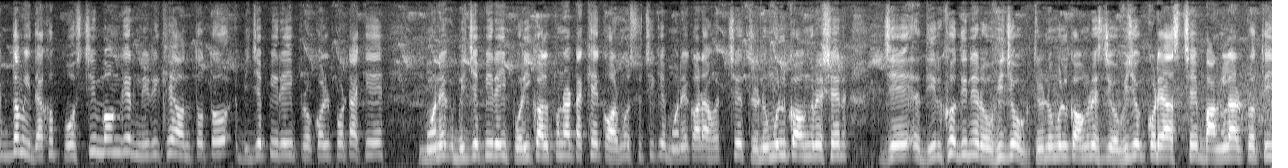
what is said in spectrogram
একদমই। দেখো, পশ্চিমবঙ্গের নিরিখে অন্তত বিজেপির এই প্রকল্পটাকে মনে, বিজেপির এই পরিকল্পনাটাকে, কর্মসূচিকে মনে করা হচ্ছে তৃণমূল কংগ্রেসের যে দীর্ঘদিনের অভিযোগ, তৃণমূল কংগ্রেস যে অভিযোগ করে আসছে, বাংলার প্রতি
